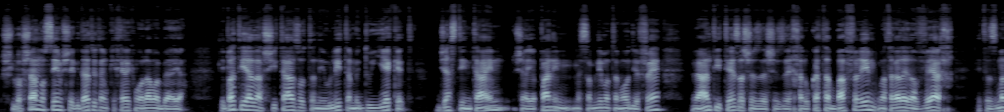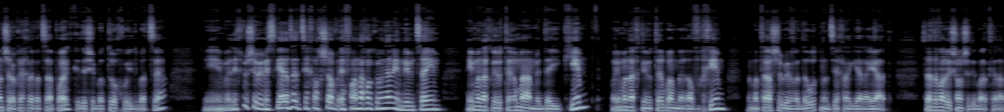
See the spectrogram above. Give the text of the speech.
שלושה נושאים שהגדרתי אותם כחלק מעולם הבעיה. דיברתי על השיטה הזאת הניהולית המדויקת, just in time, שהיפנים מסמנים אותה מאוד יפה, והאנטי תזה של זה, שזה חלוקת הבאפרים במטרה לרווח את הזמן שלוקח לבצע פרויקט כדי שבטוח הוא יתבצע. ואני חושב שבמסגרת זה צריך לחשוב איפה אנחנו כמנהלים נמצאים, האם אנחנו יותר מהמדייקים, או אם אנחנו יותר במרווחים, במטרה שבוודאות נצליח להגיע ליעד. זה הדבר הראשון שדיברתי עליו.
